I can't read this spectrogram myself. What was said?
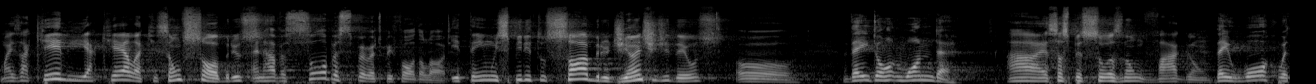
Mas aquele e aquela que são sóbrios and have a sober spirit before the Lord, e têm um espírito sóbrio diante de Deus, oh, they don't wander. Ah, essas pessoas não vagam. They walk with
